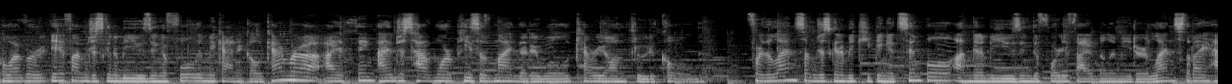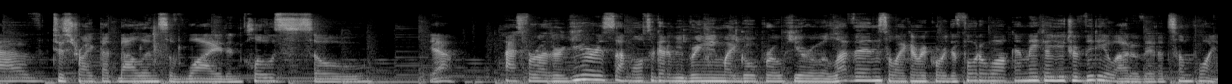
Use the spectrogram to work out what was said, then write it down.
However, if I'm just gonna be using a fully mechanical camera, I think I just have more peace of mind that it will carry on through the cold. For the lens, I'm just going to be keeping it simple. I'm going to be using the 45mm lens that I have to strike that balance of wide and close, so yeah. As for other gears, I'm also to be bringing my GoPro Hero 11 so I can record the photo walk and make a YouTube video out of it at some point.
